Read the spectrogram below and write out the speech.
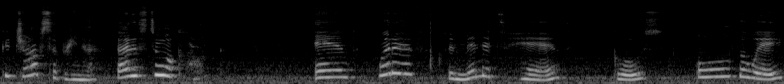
good job, Sabrina. That is two o'clock. And what if the minute hand goes all the way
